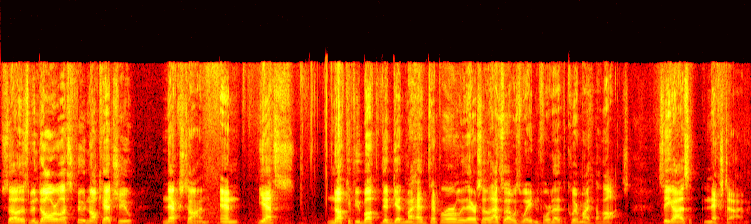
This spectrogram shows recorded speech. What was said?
So this has been Dollar Less Food, and I'll catch you next time. And yes, Nuck if you buck did get in my head temporarily there, so that's what I was waiting for, that to clear my thoughts. See you guys next time.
